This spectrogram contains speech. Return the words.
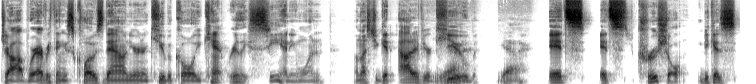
job, where everything's closed down, you're in a cubicle, you can't really see anyone unless you get out of your Yeah. cube. Yeah. it's it's crucial because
